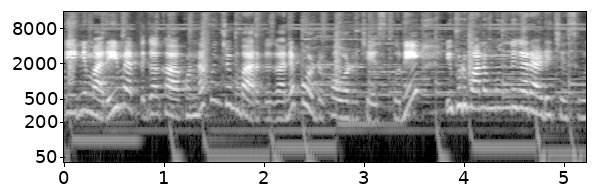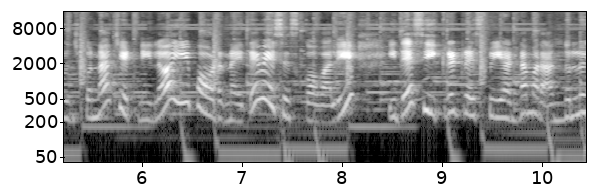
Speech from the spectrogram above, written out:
దీన్ని మరీ మెత్తగా కాకుండా కొంచెం బరకగానే పౌడర్ పౌడర్ చేసుకుని ఇప్పుడు మనం ముందుగా రెడీ చేసి ఉంచుకున్న చట్నీలో ఈ పౌడర్ని అయితే వేసేసుకోవాలి. ఇదే సీక్రెట్ రెసిపీ అంట. మరి అందులో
